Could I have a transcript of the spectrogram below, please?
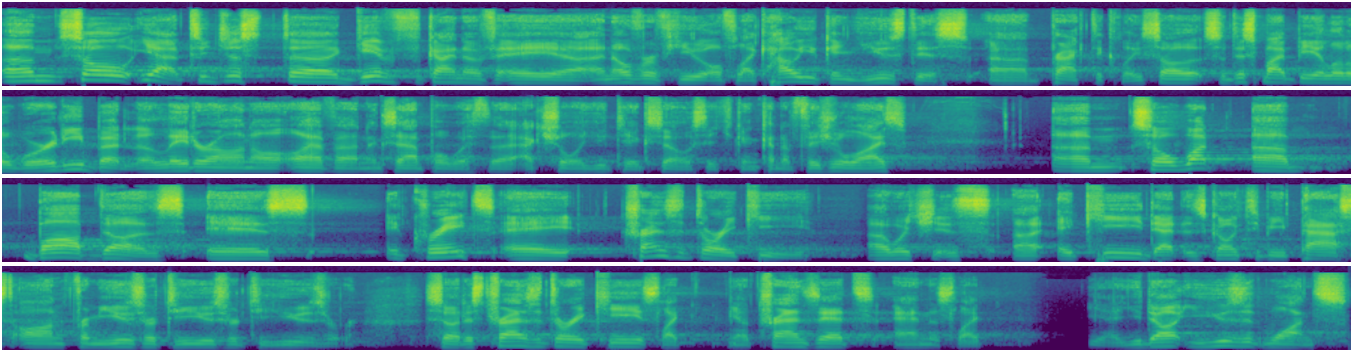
Um, so yeah, to just uh, give kind of a, uh, an overview of like how you can use this uh, practically. So, so this might be a little wordy, but uh, later on I'll, I'll, have an example with the actual UTXOs that you can kind of visualize. Um, so what uh, Bob does is it creates a transitory key, uh, which is a key that is going to be passed on from user to user to user. So this transitory key is like you know transit, and it's like yeah, you don't you use it once,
